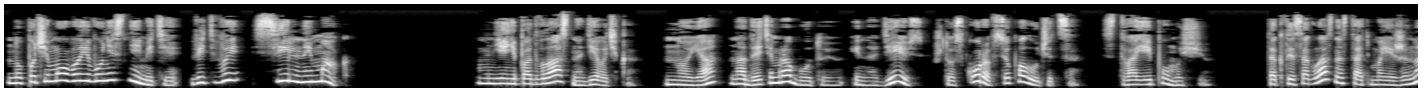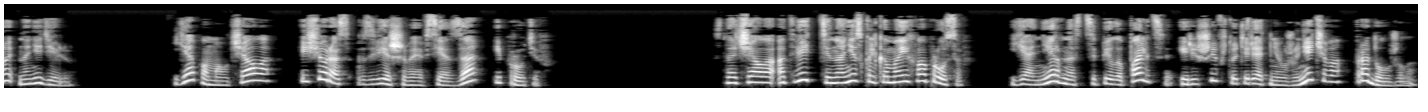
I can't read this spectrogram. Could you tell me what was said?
«Но почему вы его не снимете? Ведь вы сильный маг». «Мне не подвластна, девочка, но я над этим работаю и надеюсь, что скоро все получится, с твоей помощью. Так ты согласна стать моей женой на неделю?» Я помолчала, еще раз взвешивая все «за» и «против». «Сначала ответьте на несколько моих вопросов», я нервно сцепила пальцы и, решив, что терять мне уже нечего, продолжила.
